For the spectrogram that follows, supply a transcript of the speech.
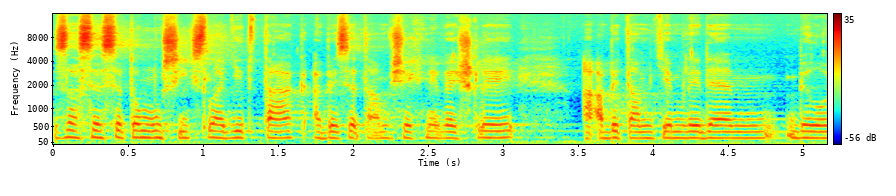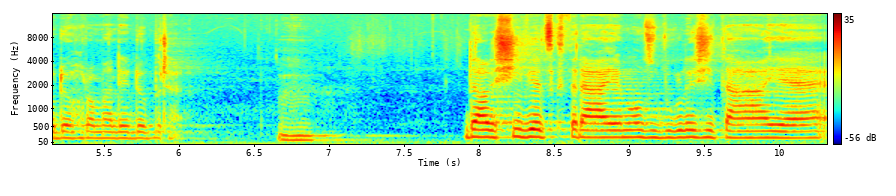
zase se to musí sladit tak, aby se tam všechny vešly a aby tam těm lidem bylo dohromady dobře. Mm-hmm. Další věc, která je moc důležitá, je,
